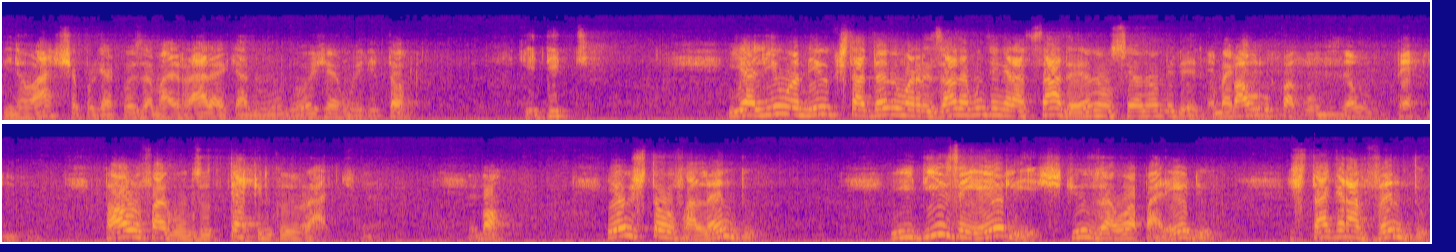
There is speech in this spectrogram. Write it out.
e não acha, porque a coisa mais rara que há no mundo hoje é um editor que edite. E ali um amigo que está dando uma risada muito engraçada, eu não sei o nome dele. É, é Paulo é? Fagundes, é um técnico. Paulo Fagundes, o técnico do rádio. É. Bom, eu estou falando e dizem eles que o aparelho está gravando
